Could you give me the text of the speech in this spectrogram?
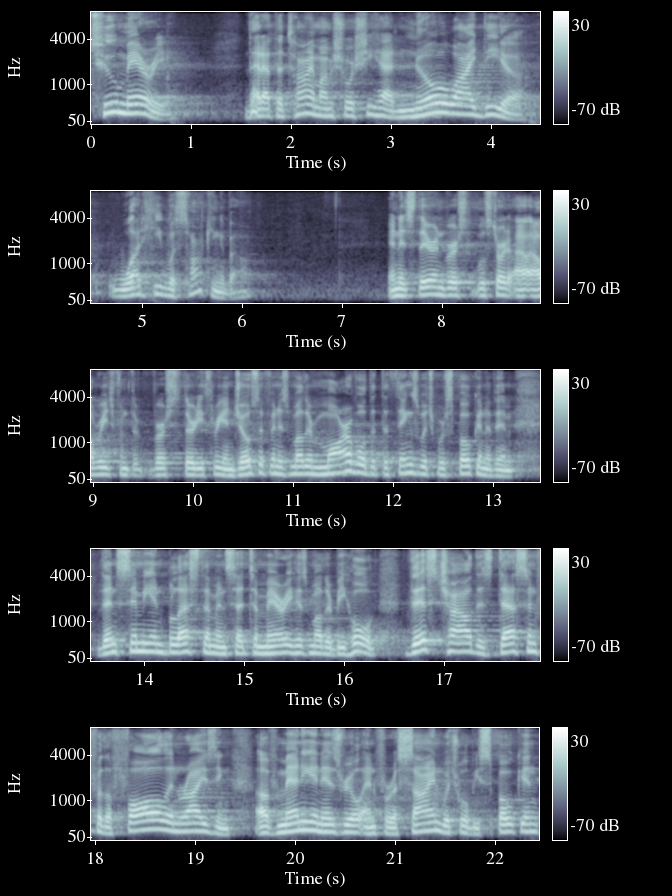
to Mary that at the time, I'm sure she had no idea what he was talking about. And it's there in verse, we'll start, I'll read from verse 33. And Joseph and his mother marveled at the things which were spoken of him. Then Simeon blessed them and said to Mary, his mother, Behold, this child is destined for the fall and rising of many in Israel, and for a sign which will be spoken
